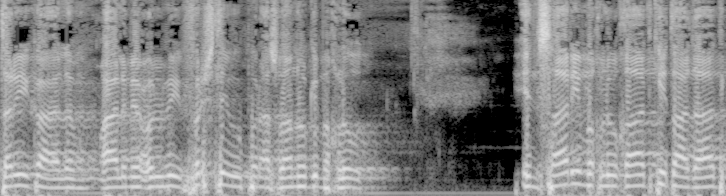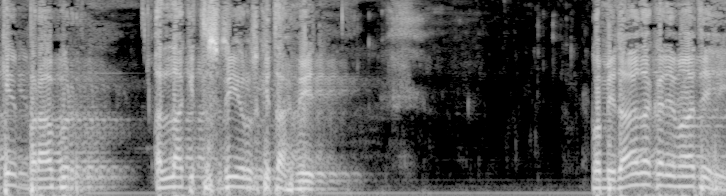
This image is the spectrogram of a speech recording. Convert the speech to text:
تری کا عالم عالم علوی فرشتے اوپر آسمانوں کی مخلوق۔ ان ساری مخلوقات کی تعداد کے برابر اللہ کی تصویر اور اس کی تحمید۔ وہ مداد کلمات ہی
